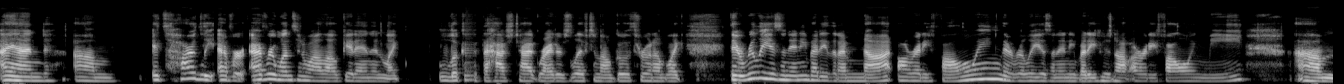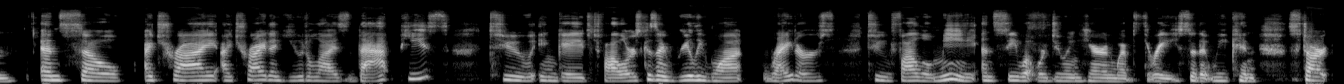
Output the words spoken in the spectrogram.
and um, it's hardly ever every once in a while i'll get in and like look at the hashtag writers lift and I'll go through and I'm like, there really isn't anybody that I'm not already following. There really isn't anybody who's not already following me. Um, and so I try I try to utilize that piece to engage followers because I really want writers to follow me and see what we're doing here in Web3 so that we can start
